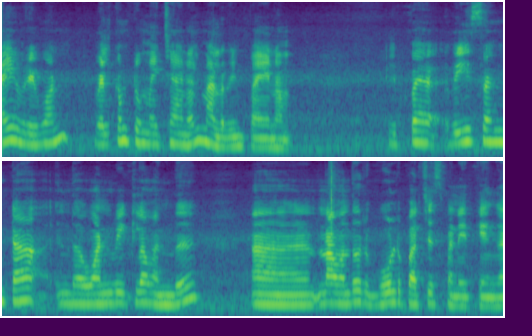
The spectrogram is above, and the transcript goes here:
Hi everyone welcome to my channel மலரின் பயணம் இப்போ ரீசண்டாக இந்த ஒன் வீக்கில் வந்து நான் வந்து ஒரு கோல்டு பர்ச்சேஸ் பண்ணியிருக்கேங்க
